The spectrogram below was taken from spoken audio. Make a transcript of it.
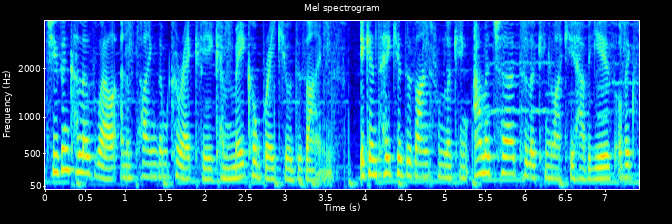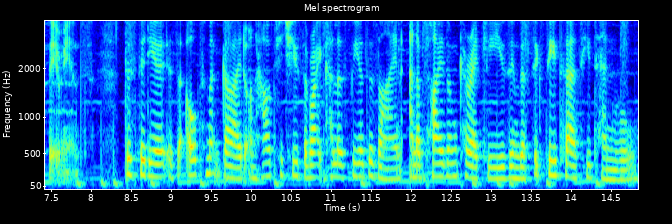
Choosing colours well and applying them correctly can make or break your designs. It can take your designs from looking amateur to looking like you have years of experience. This video is the ultimate guide on how to choose the right colours for your design and apply them correctly using the 60-30-10 rule.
